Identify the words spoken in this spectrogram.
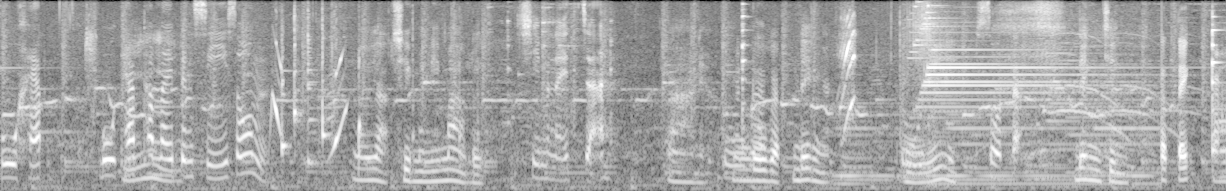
บูแคปบูแคปอืมทำไมเป็นสีส้ม เราอยากชิมอันนี้มากเลยชิมอันไหนจ๊ะ ปลาเนี่ย ดูมันดูแบบเด้งอะโอ้ยสดอะเด้งจริงสเต็กปลา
